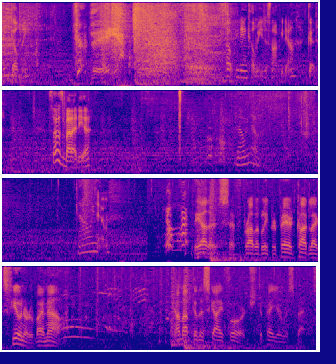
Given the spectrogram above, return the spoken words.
He killed me. Oh, he didn't kill me, he just knocked me down. Good. So that was a bad idea. Now we know. Now we know. The others have probably prepared Kodlak's funeral by now. Come up to the Sky Forge to pay your respects.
